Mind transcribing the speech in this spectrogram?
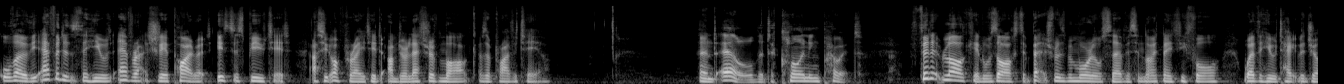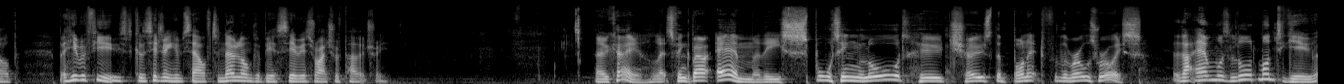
Although the evidence that he was ever actually a pirate is disputed, as he operated under a letter of marque as a privateer. And L, the declining poet. Philip Larkin was asked at Betjeman's memorial service in 1984 whether he would take the job, but he refused, considering himself to no longer be a serious writer of poetry. Okay, let's think about M, the sporting lord who chose the bonnet for the Rolls Royce. That M was Lord Montagu,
